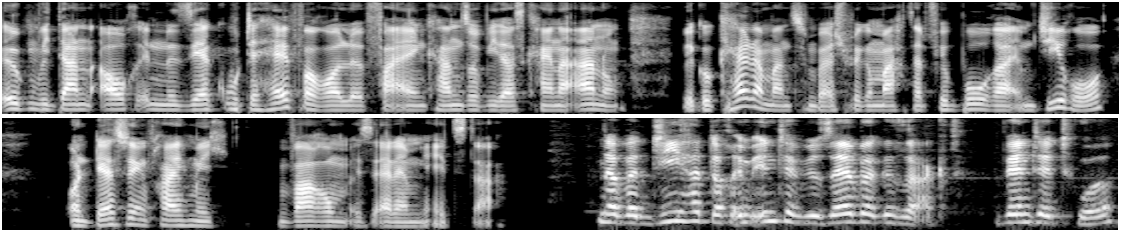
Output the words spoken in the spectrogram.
irgendwie dann auch in eine sehr gute Helferrolle fallen kann, so wie das, keine Ahnung, Vigo Keldermann zum Beispiel gemacht hat für Bora im Giro. Und deswegen frage ich mich, warum ist Adam Yates da? Na, aber G hat doch im Interview selber gesagt, während der Tour,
